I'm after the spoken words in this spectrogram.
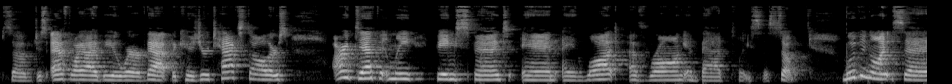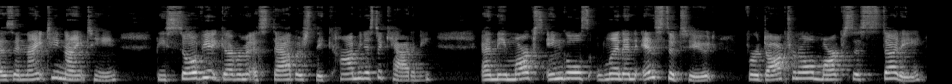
So just FYI, be aware of that because your tax dollars are definitely being spent in a lot of wrong and bad places. So, moving on, it says in 1919, the Soviet government established the Communist Academy and the Marx Engels Lenin Institute for doctrinal Marxist study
